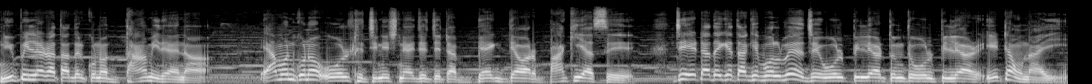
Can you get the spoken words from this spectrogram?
নিউ প্লেয়াররা তাদের কোনো দামই দেয় না। এমন কোনো ওল্ড জিনিস নেই যে যেটা ব্যাগ দেওয়ার বাকি আছে। যে এটা দেখে তাকে বলবে যে ওল্ড প্লেয়ার তুমি তো ওল্ড প্লেয়ার এটাও নাই।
